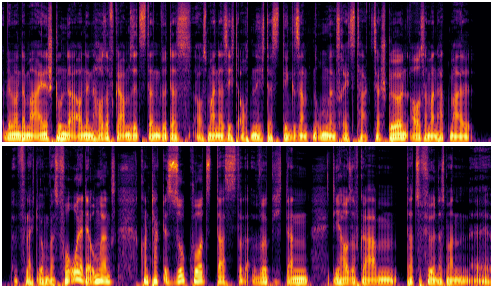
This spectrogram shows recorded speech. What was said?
Wenn man da mal eine Stunde an den Hausaufgaben sitzt, dann wird das aus meiner Sicht auch nicht das, den gesamten Umgangsrechtstag zerstören, außer man hat mal vielleicht irgendwas vor oder der Umgangskontakt ist so kurz, dass wirklich dann die Hausaufgaben dazu führen, dass man äh,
